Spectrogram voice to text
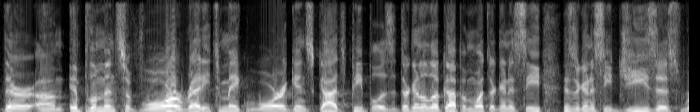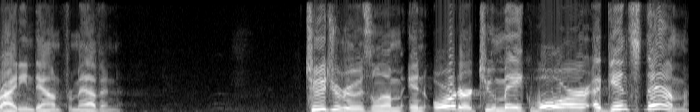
their um, implements of war, ready to make war against God's people, is that they're going to look up and what they're going to see is they're going to see Jesus riding down from heaven to Jerusalem in order to make war against them.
